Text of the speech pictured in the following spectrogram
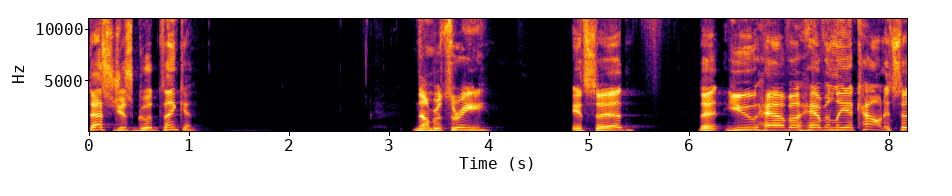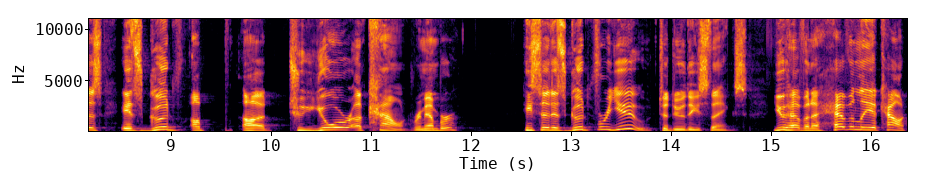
That's just good thinking. Number three, it said that you have a heavenly account. It says it's good uh, uh, to your account, remember? He said, It's good for you to do these things. You have an, a heavenly account.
